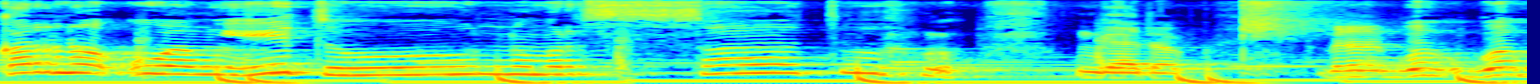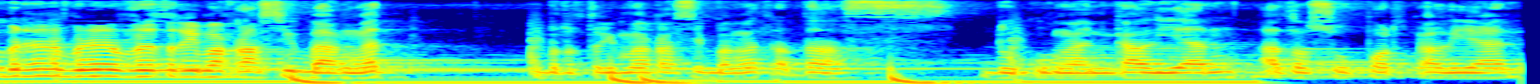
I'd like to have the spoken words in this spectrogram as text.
Karena uang itu nomor satu. Nggak dong. Bener gue gue benar-benar berterima kasih banget. Berterima kasih banget atas dukungan kalian atau support kalian.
